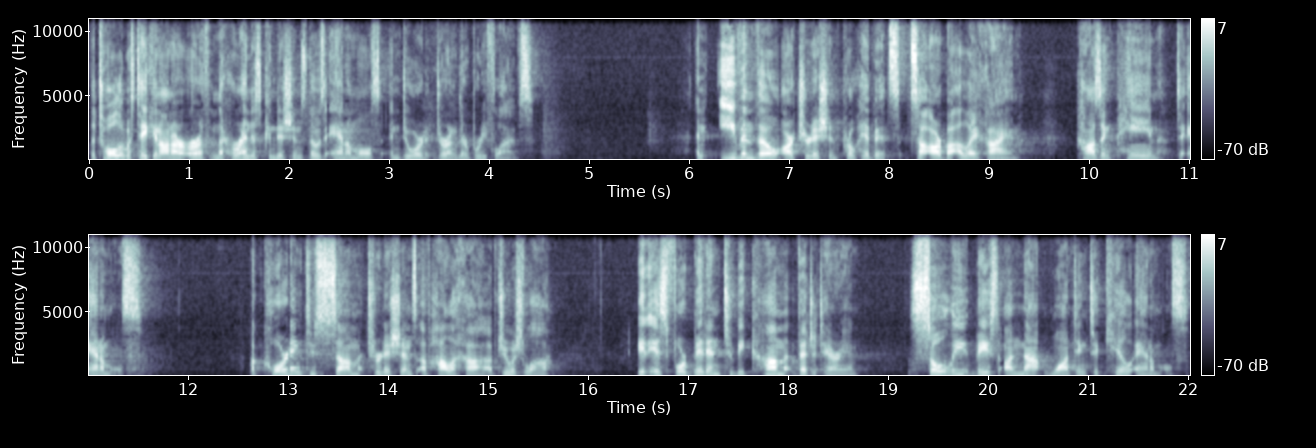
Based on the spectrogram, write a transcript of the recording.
the toll it was taking on our earth, and the horrendous conditions those animals endured during their brief lives. And even though our tradition prohibits tsa'ar ba'alei chaim, causing pain to animals, according to some traditions of halakha, of Jewish law, it is forbidden to become vegetarian solely based on not wanting to kill animals.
